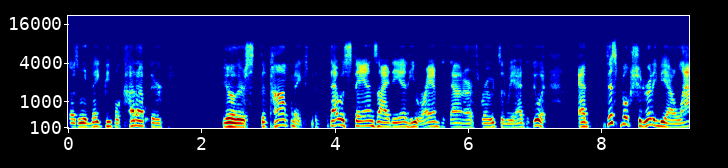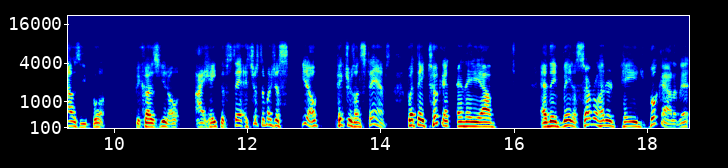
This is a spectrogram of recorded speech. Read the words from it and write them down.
because it would make people cut up their you know, there's the comics. But that was Stan's idea, and he rammed it down our throats, and we had to do it. And this book should really be a lousy book because you know I hate the stamp. It's just a bunch of you know pictures on stamps. But they took it and they uh, and they've made a several hundred page book out of it.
